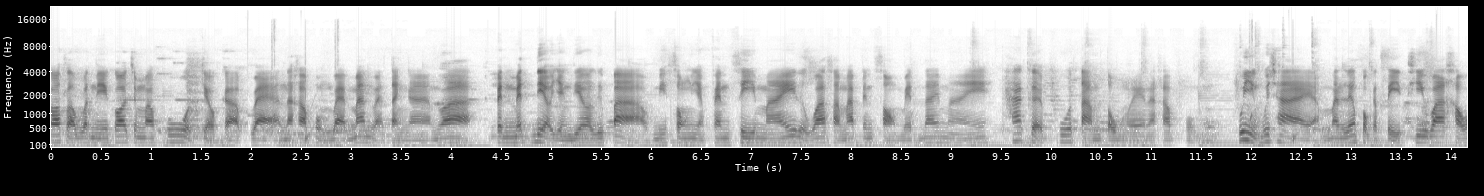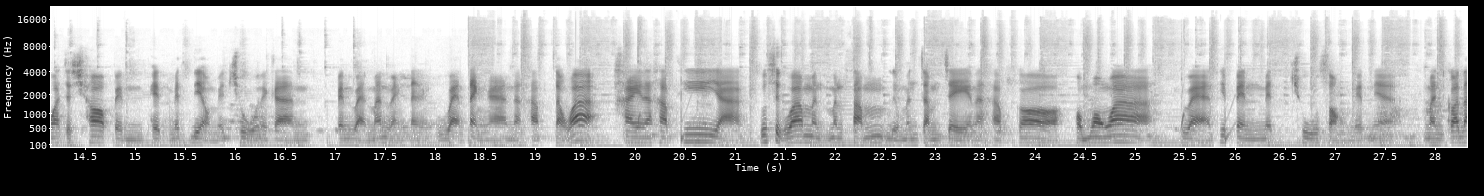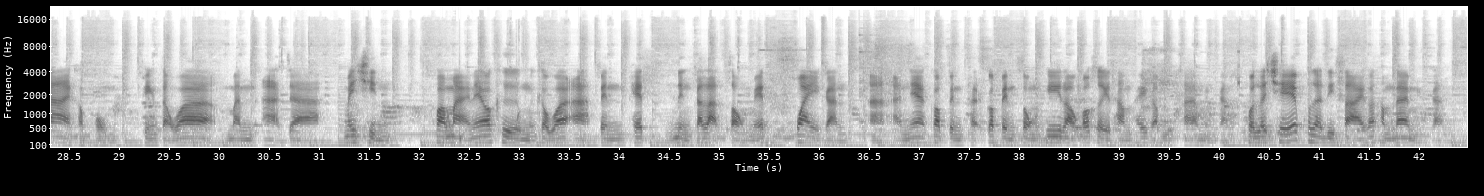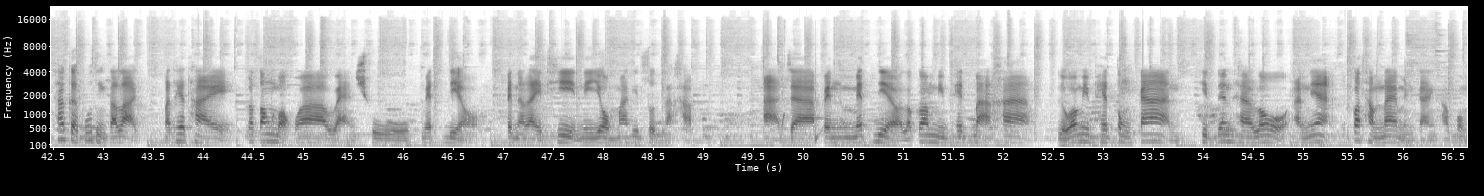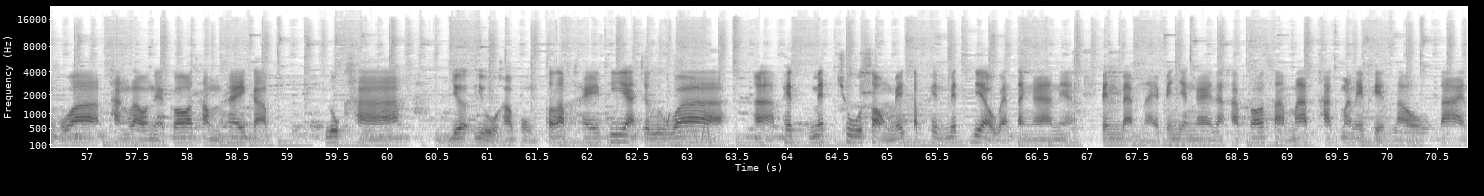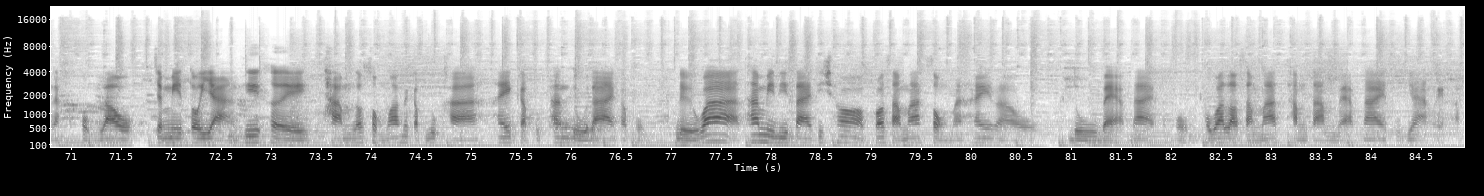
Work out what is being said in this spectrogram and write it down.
ก็สำหรับวันนี้ก็จะมาพูดเกี่ยวกับแหวนนะครับผมแหวนมั่นแหวนแต่งงานว่าเป็นเม็ดเดียวอย่างเดียวหรือเปล่า มีทรงอย่างแฟนซีไหมหรือว่าสามารถเป็น 2 เม็ดได้ไหมถ้าเกิดพูดตามตรงเลยนะครับผมผู้หญิงผู้ชายอะมันเรื่องปกติที่ว่าเขาอาจจะชอบเป็นเพชรเม็ดเดียวเม็ดชูในการเป็นแหวนมั่นแหวนแต่งแหวนแต่งงานนะครับ แต่ว่าใครนะครับที่อยากรู้สึกว่ามันมันซ้ำหรือมันจำเจนะครับ ก็ผมมองว่า แหวนที่เป็นเม็ดชู 2 เม็ดเนี่ยมันก็ได้ครับผม เพียงแต่ว่ามันอาจจะไม่ชิน ความหมายเนี่ยก็คือเหมือนกับว่าอะเป็นเพชร1กะลัด2 เม็ดไขว้กันอะอันเนี้ยก็เป็นก็เป็นทรงที่เราก็เคยทำให้กับลูกค้าเหมือนกัน คนละเชฟคนละดีไซน์ก็ทำได้เหมือนกัน ถ้าเกิดพูดถึงตลาดประเทศไทยก็ต้องบอกว่าแหวนชูเม็ดเดี่ยว เป็นอะไรที่นิยมมากที่สุดละครับ อาจจะเป็นเม็ดเดี่ยว แล้วก็มีเพชรบ่าข้าง หรือว่ามีเพชรตรงก้าน hidden halo อันเนี้ยก็ทำได้เหมือนกันครับผมเพราะว่าทางเราเนี่ยก็ทำให้กับ ลูกค้าเยอะอยู่ครับผมสำหรับใครที่อยากจะรู้ว่าเพชรเม็ดชู 2 เม็ดกับเพชรเม็ดเดี่ยวแหวนแต่งงานเนี่ยเป็นแบบไหนเป็นยังไงนะครับ ก็สามารถทักมาในเพจเราได้นะครับผมเราจะมีตัวอย่างที่เคยทำแล้วส่งมอบให้กับลูกค้าให้กับทุกท่านดูได้ครับผมหรือว่าถ้ามีดีไซน์ที่ชอบก็สามารถส่งมาให้เราดูแบบได้ครับผม เพราะว่าเราสามารถทำตามแบบได้ทุกอย่างเลยครับ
